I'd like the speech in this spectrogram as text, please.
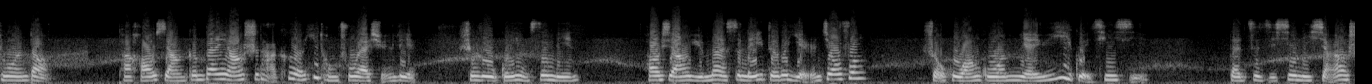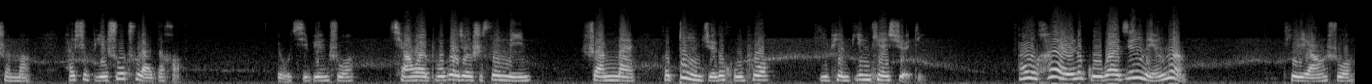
琼恩道：“他好想跟班扬·史塔克一同出外巡猎，深入鬼影森林，好想与曼斯雷德的野人交锋，守护王国免于异鬼侵袭。”但自己心里想要什么，还是别说出来的好。游骑兵说：“墙外不过就是森林、山脉和洞穴的湖泊，一片冰天雪地，还有害人的古怪精灵呢。”提里昂说：“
